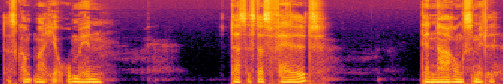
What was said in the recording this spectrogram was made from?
Das kommt mal hier oben hin. Das ist das Feld der Nahrungsmittel.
